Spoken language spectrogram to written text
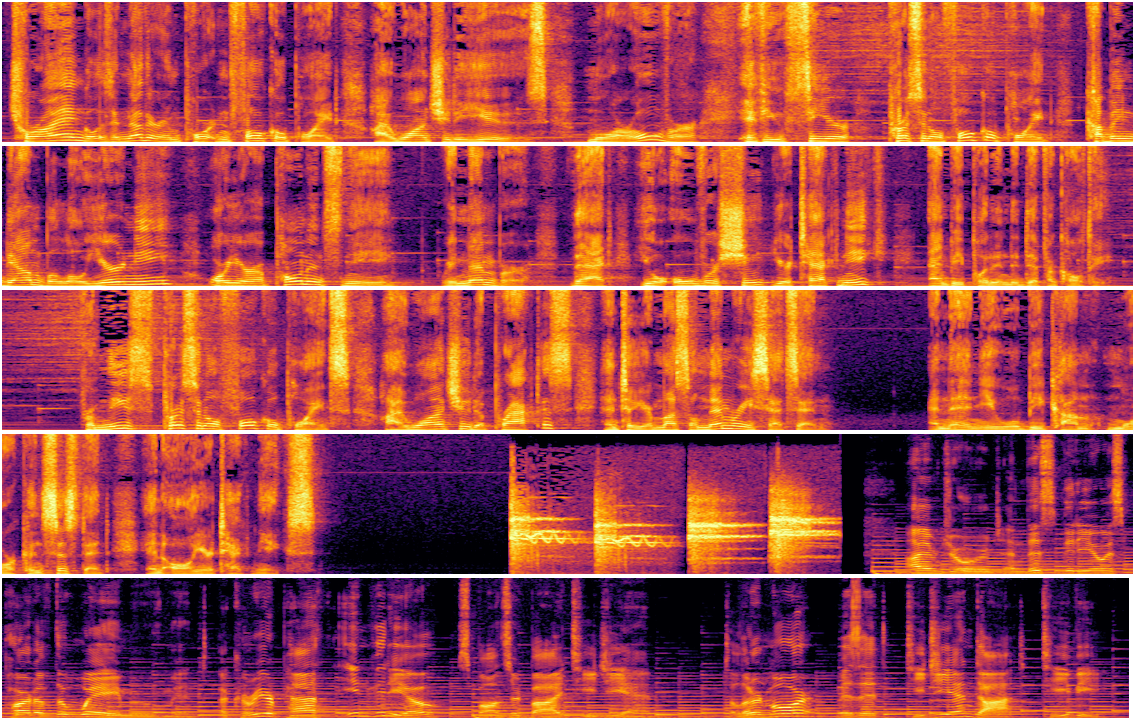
Triangle is another important focal point I want you to use. Moreover, if you see your personal focal point coming down below your knee or your opponent's knee, remember that you'll overshoot your technique and be put into difficulty. From these personal focal points, I want you to practice until your muscle memory sets in, and then you will become more consistent in all your techniques. I am George, and this video is part of the WAY movement, a career path in video sponsored by TGN. To learn more, visit tgn.tv.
